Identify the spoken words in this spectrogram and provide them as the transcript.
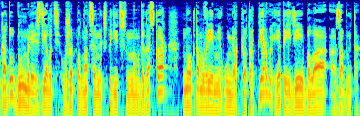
году думали сделать уже полноценную экспедицию на Мадагаскар, но к тому времени умер Петр I, и эта идея была а, забыта.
